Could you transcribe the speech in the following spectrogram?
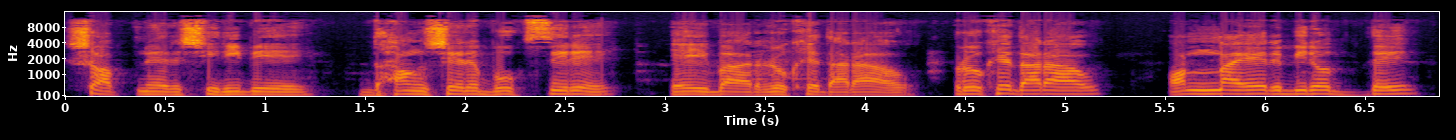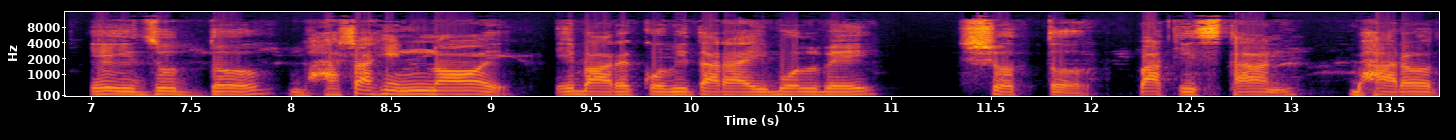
স্বপ্নের সিঁড়ি বেয়ে, ধ্বংসের বুক চিরে এইবার রুখে দাঁড়াও রুখে দাঁড়াও অন্যায়ের বিরুদ্ধে। এই যুদ্ধ ভাষাহীন নয়। এবার কবিতারাই বলবে, সত্য, পাকিস্তান, ভারত।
